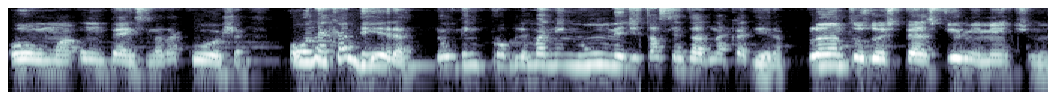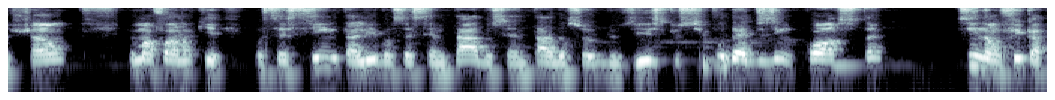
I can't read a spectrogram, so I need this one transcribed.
ou uma, um pé em cima da coxa, ou na cadeira. Não tem problema nenhum meditar sentado na cadeira. Planta os dois pés firmemente no chão, de uma forma que você sinta ali, você sentado, sentada sobre os isquios. Se puder, desencosta. Se não, fica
